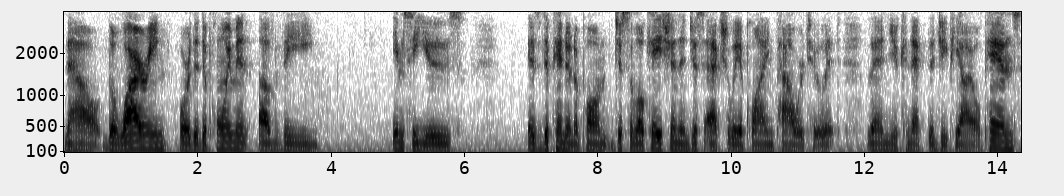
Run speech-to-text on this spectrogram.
Now, the wiring or the deployment of the MCUs is dependent upon just the location and just actually applying power to it. Then you connect the GPIO pins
